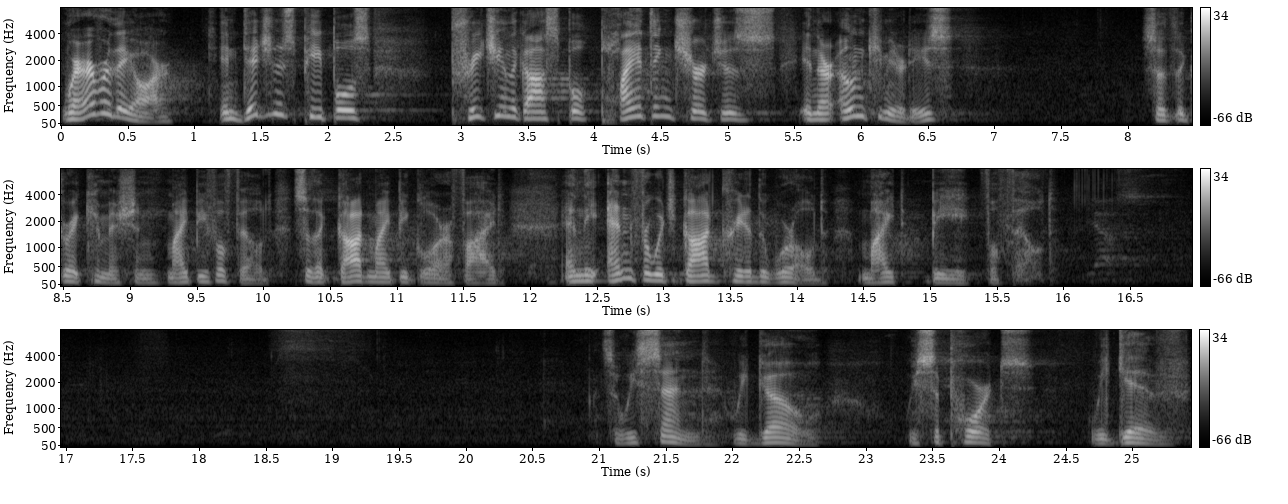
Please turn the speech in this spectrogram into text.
wherever they are, indigenous peoples preaching the gospel, planting churches in their own communities so that the Great Commission might be fulfilled, so that God might be glorified, and the end for which God created the world might be fulfilled. So we send, we go, we support, we give.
